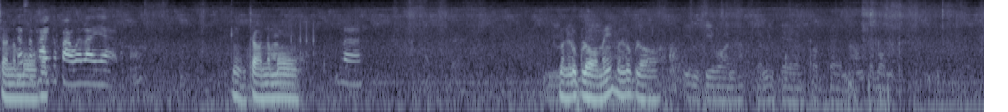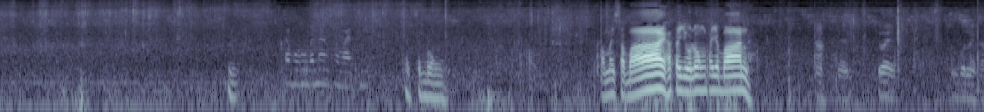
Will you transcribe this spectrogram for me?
จ้านแล้วโมสะครัพายบกระเป๋าอะไรอะนี่เจ้านโม เหรอมันรูปหล่อไหม มันรูปหล่อยินจีวรนะครับจะไม่เจอพบเจอน้องสบงตะวงก็นั่งสมาธิเจ้าสบง เขาไม่สบายครับไปอยู่โรงพยาบาล อะเดี๋ยวช่วยทำบุญหน่อยครั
